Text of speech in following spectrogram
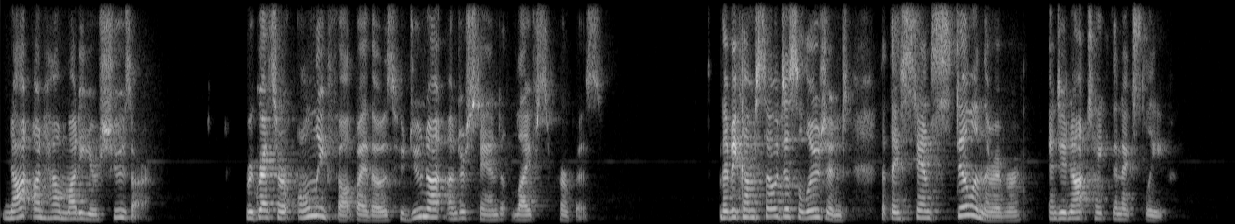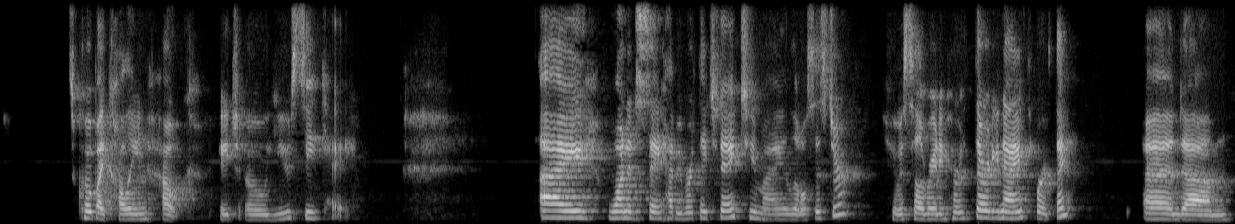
not on how muddy your shoes are. Regrets are only felt by those who do not understand life's purpose. They become so disillusioned that they stand still in the river and do not take the next leap. It's a quote by Colleen Houck, H O U C K. I wanted to say happy birthday today to my little sister, is celebrating her 39th birthday. And um,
